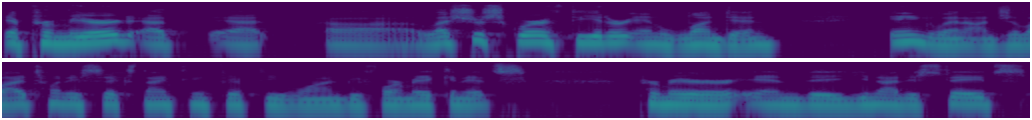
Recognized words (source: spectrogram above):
it premiered at at uh, Leicester Square Theatre in London, England, on July 26, 1951, before making its premiere in the United States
